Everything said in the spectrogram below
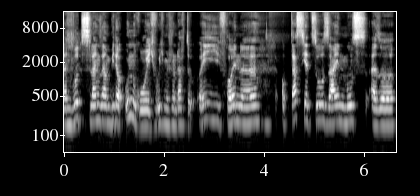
dann wurde es langsam wieder unruhig, wo ich mir schon dachte, ey, Freunde, ob das jetzt so sein muss. Also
